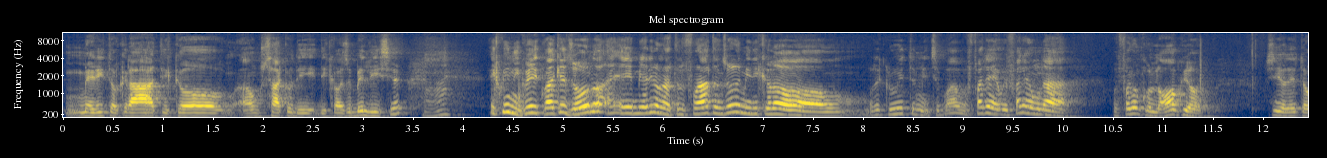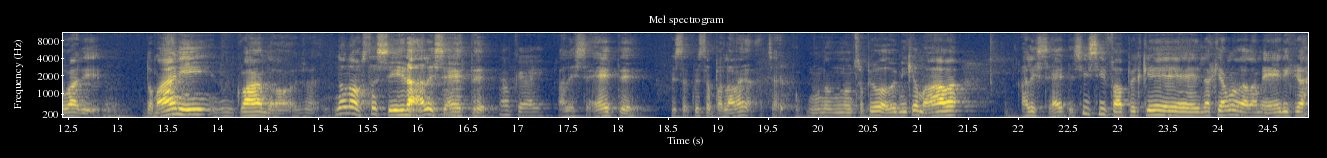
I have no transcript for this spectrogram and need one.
meritocratico, ha un sacco di, di cose bellissime. Uh-huh. E quindi qualche giorno eh, mi arriva una telefonata, un giorno mi dicono, un recruiter mi dice, vuoi fare, vuoi fare, una, vuoi fare un colloquio? Sì, ho detto, guardi, domani? Quando? No, no, stasera alle 7. Ok. Alle 7. Questa, questa parlava, cioè, non, non, sapevo da dove mi chiamava. Alle 7. Sì, sì, fa perché la chiamano dall'America.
